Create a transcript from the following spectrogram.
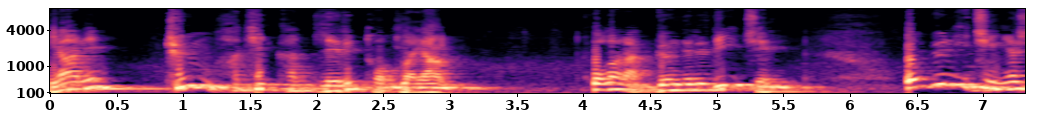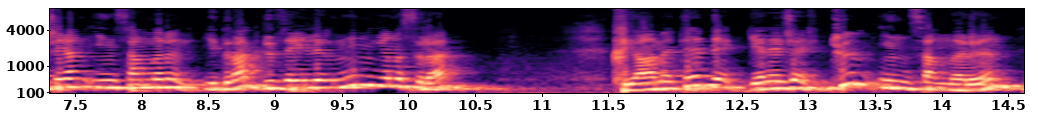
yani tüm hakikatleri toplayan olarak gönderildiği için o gün için yaşayan insanların idrak düzeylerinin yanı sıra kıyamete de gelecek tüm insanların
